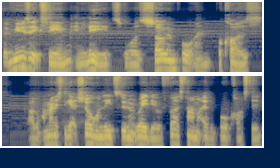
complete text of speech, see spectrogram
The music scene in Leeds was so important because I I managed to get a show on Leeds Student Radio. First time I ever broadcasted.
